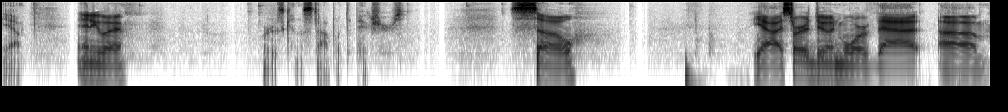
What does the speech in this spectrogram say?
Yeah. Anyway, we're just going to stop with the pictures. So, yeah, I started doing more of that. Um,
